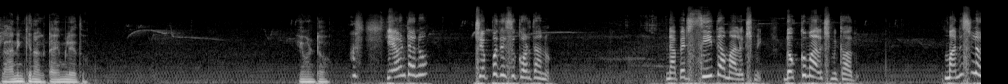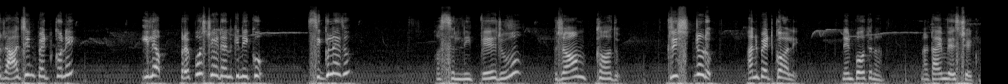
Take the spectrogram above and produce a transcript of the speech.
ప్లానింగ్కి నాకు టైం లేదు. ఏమంటావు? ఏమంటాను? చెప్పు తీసి కొడతాను. నా పేరు సీతా మహాలక్ష్మి డొక్కు మహాలక్ష్మి కాదు. మనసులో రాజీని పెట్టుకుని ఇలా ప్రపోజ్ చేయడానికి నీకు సిగ్గులేదు? అసలు నీ పేరు రామ్ కాదు కృష్ణుడు అని పెట్టుకోవాలి. నేను పోతున్నాను. నా టైం వేస్ట్ చేయకు.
